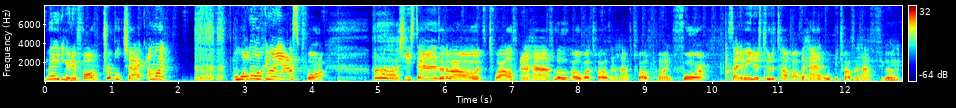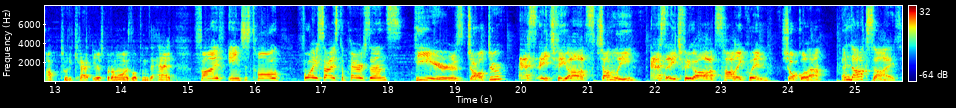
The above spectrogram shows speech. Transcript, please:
maid uniform, triple check. I'm like, what more can I ask for? she stands at about 12 and a half, a little over 12 and a half, 12.4 centimeters to the top of the head. It would be 12 and a half if you're going up to the cat ears, but I'm always looking the head. 5 inches tall, for size comparisons. Here's Jalter, SH Figuarts Chun-Li, SH Figuarts Harley Quinn, Chocolat, and Darkseid.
